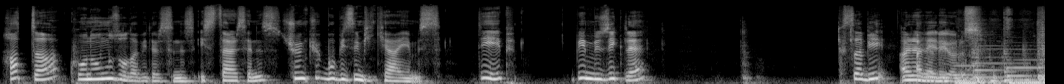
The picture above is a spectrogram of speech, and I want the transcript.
Hatta konuğumuz olabilirsiniz isterseniz. Çünkü bu bizim hikayemiz. Deyip bir müzikle kısa bir ara, Ara veriyoruz. نه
